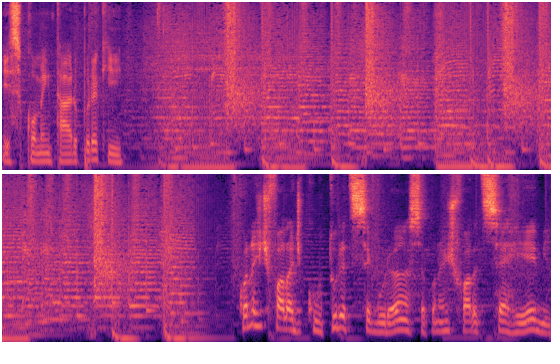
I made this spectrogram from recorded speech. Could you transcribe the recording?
esse comentário por aqui. Quando a gente fala de cultura de segurança, quando a gente fala de CRM,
